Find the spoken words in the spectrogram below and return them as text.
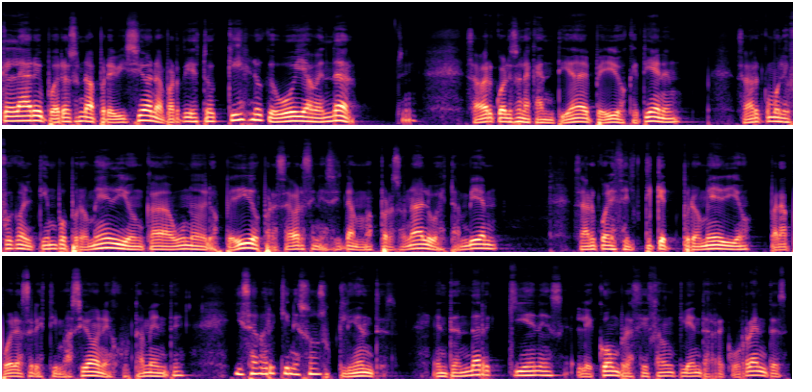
claro y poder hacer una previsión a partir de esto, qué es lo que voy a vender. ¿sí? Saber cuáles son la cantidad de pedidos que tienen, saber cómo le fue con el tiempo promedio en cada uno de los pedidos para saber si necesitan más personal o están bien, saber cuál es el ticket promedio para poder hacer estimaciones justamente y saber quiénes son sus clientes. Entender quiénes le compra, si son clientes recurrentes,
